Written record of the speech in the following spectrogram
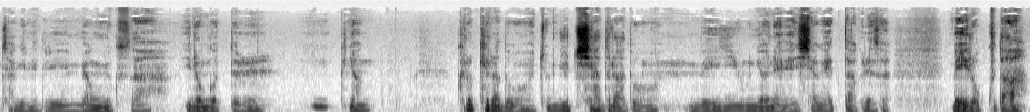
자기네들이 명육사 이런 것들 그냥 그렇게라도 좀 유치하더라도 메이지 6년에 시작했다. 그래서 메이로쿠다.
